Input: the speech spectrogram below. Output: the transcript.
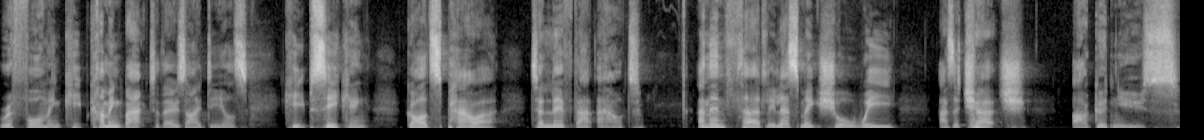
reforming, keep coming back to those ideals, keep seeking God's power to live that out. And then, thirdly, let's make sure we as a church are good news.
